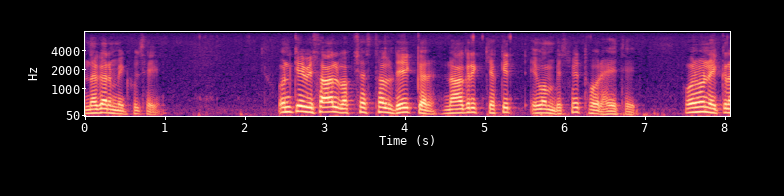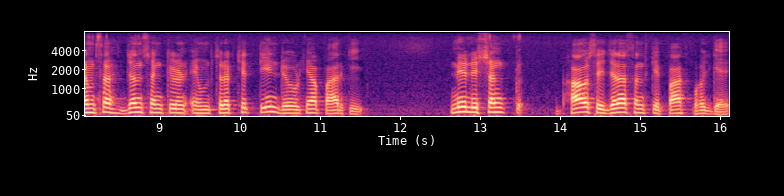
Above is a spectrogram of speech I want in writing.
नगर में घुसे। उनके विशाल वक्षस्थल देखकर नागरिक चकित एवं विस्मित हो रहे थे। उन्होंने क्रमशः जनसंकीर्ण एवं सुरक्षित तीन ड्योढ़ियाँ पार की। निर्निशंक भाव से जरासंध के पास पहुँच गए।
